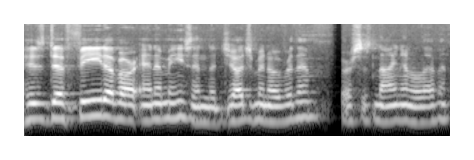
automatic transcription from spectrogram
his defeat of our enemies and the judgment over them, verses 9 and 11.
